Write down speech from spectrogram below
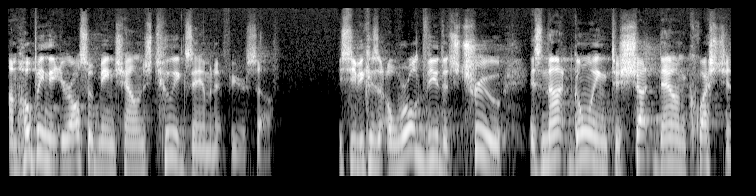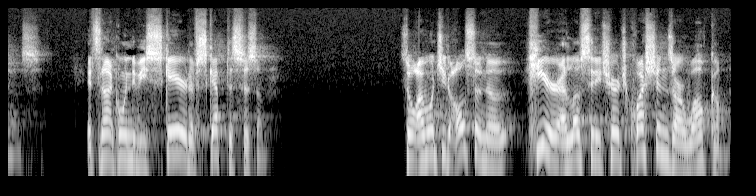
I'm hoping that you're also being challenged to examine it for yourself. You see, because a worldview that's true is not going to shut down questions, it's not going to be scared of skepticism. So I want you to also know here at Love City Church, questions are welcome.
